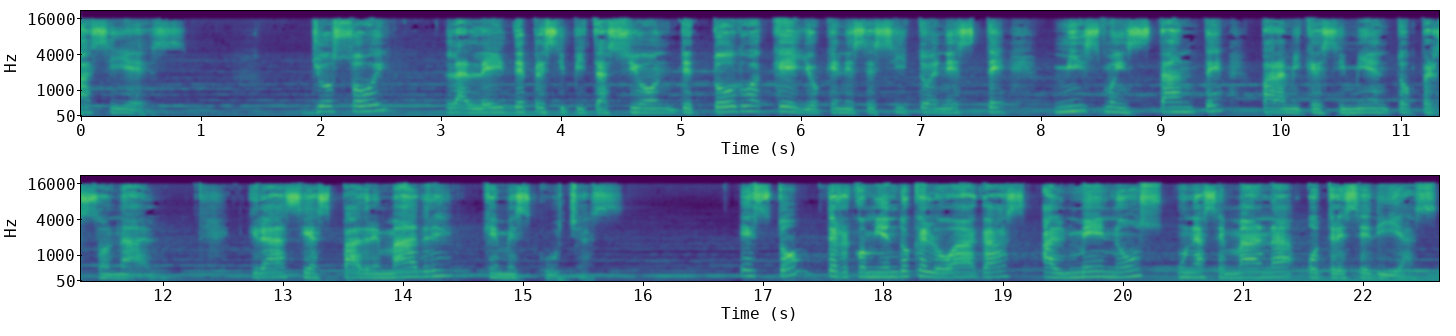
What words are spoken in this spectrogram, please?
así es. Yo soy la ley de precipitación de todo aquello que necesito en este mismo instante para mi crecimiento personal. Gracias Padre Madre que me escuchas. Esto te recomiendo que lo hagas al menos una semana o 13 días.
